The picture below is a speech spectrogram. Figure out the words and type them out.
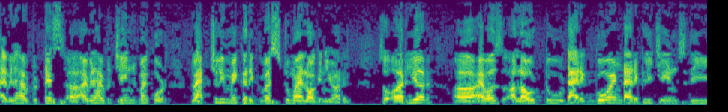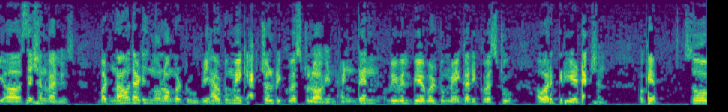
I will have to test. I will have to change my code to actually make a request to my login URL. So earlier I was allowed to direct go and directly change the session values. But now that is no longer true. We have to make actual request to login, and then we will be able to make a request to our create action. Okay, so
